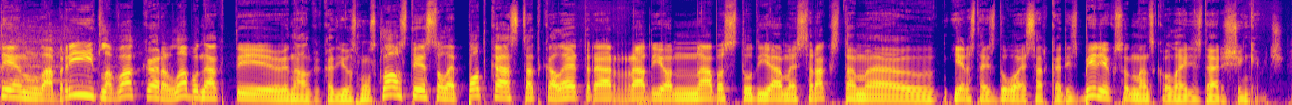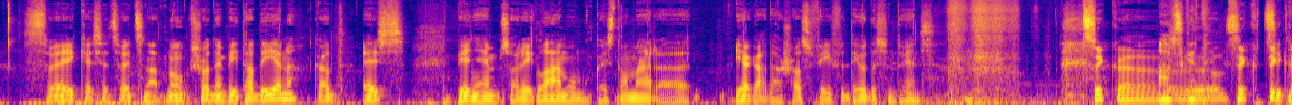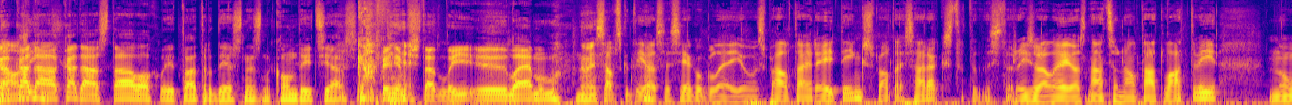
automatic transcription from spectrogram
labdien, labrīt, labvakar, labu nakti. Vienalga, kad jūs mūs klausāties, lai podkāsts atkal ēterā ar radio nabas studijā mēs rakstam uh, ierastais dojas ar Kadis Birjuks un mans kolēģis Dāris Šinkevičs. Sveiki, esiet sveicināti. Nu, šodien bija tā diena, kad es pieņēmu svarīgu lēmumu, ka es tomēr uh, iegādāšos FIFA 21. Cik, uh, cik, cik, cik kā, kādā, kādā stāvoklī tu atradies, nezinu, kondīcijās, ja pieņem tādu lī, lēmumu? Nu, es apskatījos, es iegūlēju spēlētāju reitingu, spēlētāju sarakstu, tad es tur izvēlējos nacionālitāti Latviju. Nu,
